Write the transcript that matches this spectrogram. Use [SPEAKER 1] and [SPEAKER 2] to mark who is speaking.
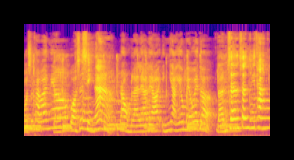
[SPEAKER 1] 我是台湾妞，
[SPEAKER 2] 我是醒娜，
[SPEAKER 1] 让我们来聊聊营养又美味的
[SPEAKER 2] 人生参鸡汤。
